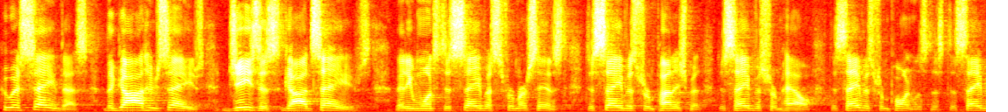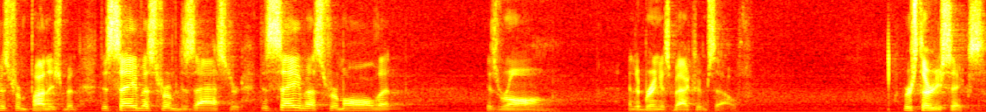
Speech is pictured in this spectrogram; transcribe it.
who has saved us, the God who saves. Jesus, God saves, that He wants to save us from our sins, to save us from punishment, to save us from hell, to save us from pointlessness, to save us from punishment, to save us from disaster, to save us from all that is wrong, and to bring us back to Himself. Verse 36.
